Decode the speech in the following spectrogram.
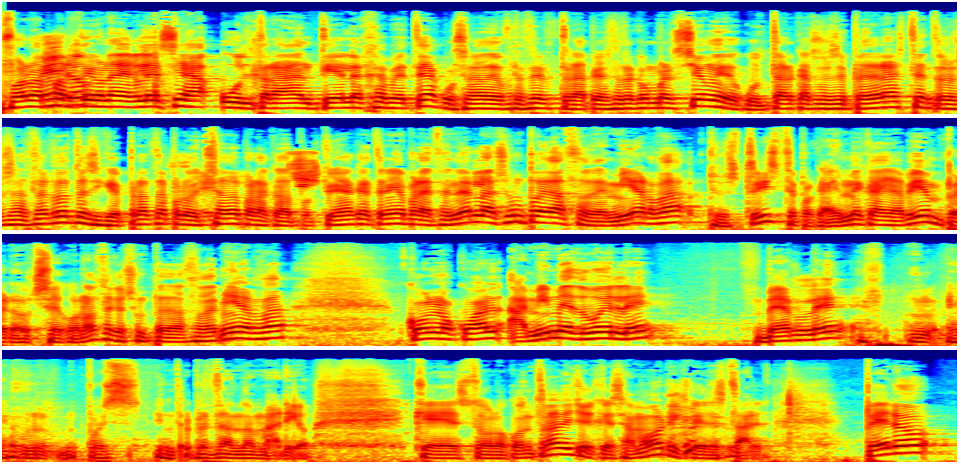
forma parte de una iglesia ultra anti-LGBT acusada de ofrecer terapias de reconversión y de ocultar casos de pederastia entre los sacerdotes y que Pratt ha aprovechado para cada oportunidad que tenía para defenderla. Es un pedazo de mierda. Pues triste, porque a mí me caía bien, pero se conoce que es un pedazo de mierda. Con lo cual, a mí me duele verle pues interpretando a Mario que es todo lo contrario y que es amor y que es tal pero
